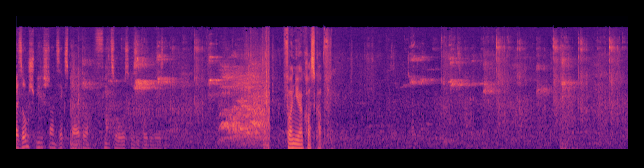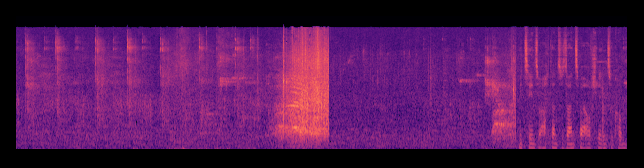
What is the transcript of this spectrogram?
bei so einem Spielstand sechs Breiter viel zu hohes Risiko gewesen. Von Jörg Rosskopf. Mit 10 zu 8 dann zu seinen zwei Aufschlägen zu kommen.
